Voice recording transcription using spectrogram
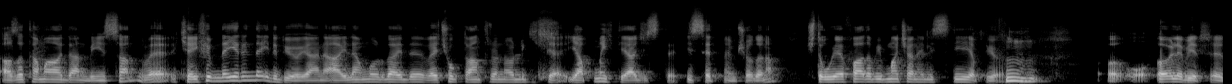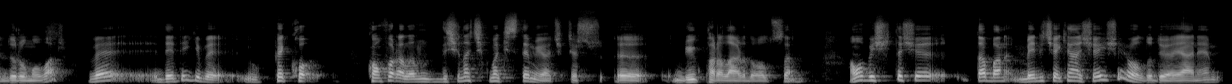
aza tamah eden bir insan ve keyfim de yerindeydi diyor. Yani ailem buradaydı ve çok da antrenörlük ihtiya- yapma ihtiyacı hissetmemiş o dönem. İşte UEFA'da bir maç analistliği yapıyor. O- o- Öyle bir e, durumu var. Ve dediği gibi pek konfor alanının dışına çıkmak istemiyor açıkçası e, büyük paralarda olsa. Ama Beşiktaş'ı da bana, beni çeken şey şey oldu diyor yani hem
